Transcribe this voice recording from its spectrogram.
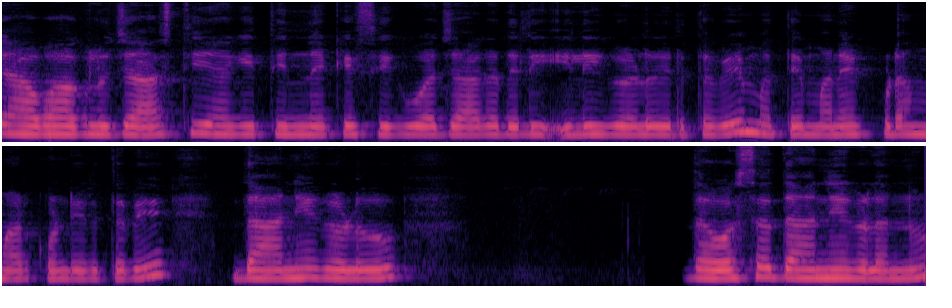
ಯಾವಾಗಲೂ ಜಾಸ್ತಿಯಾಗಿ ತಿನ್ನೋಕ್ಕೆ ಸಿಗುವ ಜಾಗದಲ್ಲಿ ಇಲಿಗಳು ಇರ್ತವೆ, ಮತ್ತು ಮನೆ ಕೂಡ ಮಾಡ್ಕೊಂಡಿರ್ತವೆ. ಧಾನ್ಯಗಳು, ದವಸ ಧಾನ್ಯಗಳನ್ನು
